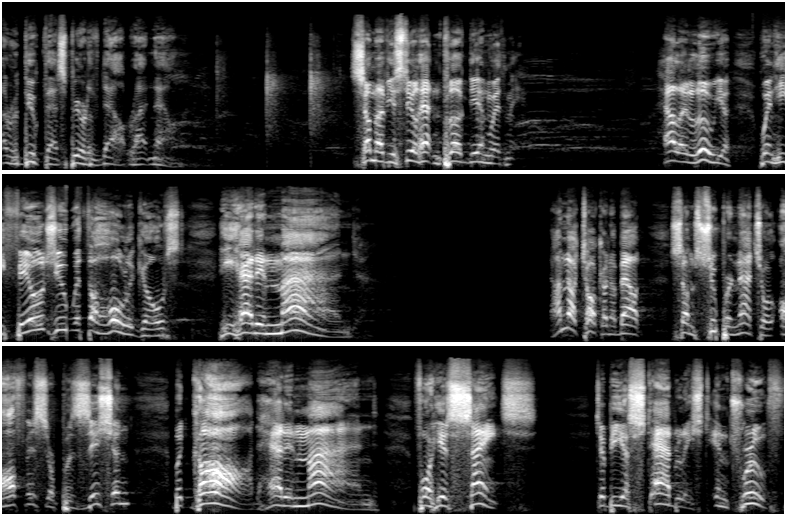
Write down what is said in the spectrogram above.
I rebuke that spirit of doubt right now. Some of you still hadn't plugged in with me. Hallelujah. When he fills you with the Holy Ghost, he had in mind. I'm not talking about some supernatural office or position, but God had in mind for his saints to be established in truth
